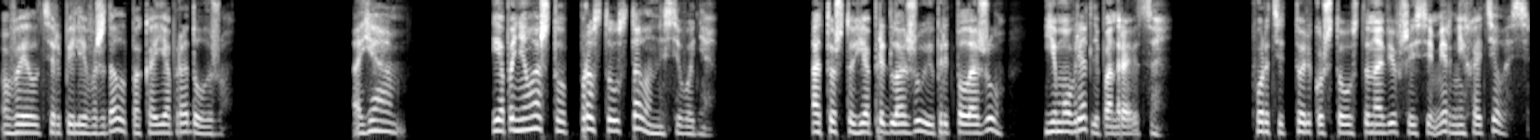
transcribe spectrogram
Вейл терпеливо ждал, пока я продолжу. А я... Я поняла, что просто устала на сегодня. А то, что я предложу и предположу, ему вряд ли понравится. Портить только что установившийся мир не хотелось.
